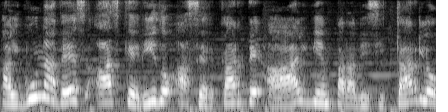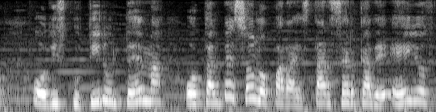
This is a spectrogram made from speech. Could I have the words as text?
¿Alguna vez has querido acercarte a alguien para visitarlo o discutir un tema o tal vez solo para estar cerca de ellos,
